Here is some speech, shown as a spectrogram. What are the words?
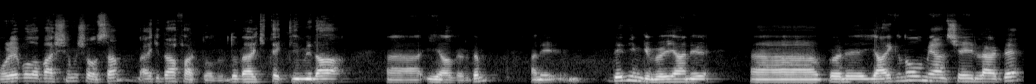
voleybola başlamış olsam belki daha farklı olurdu. Belki tekniğimi daha e, iyi alırdım. Hani dediğim gibi yani böyle yaygın olmayan şehirlerde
